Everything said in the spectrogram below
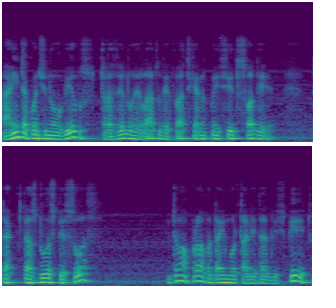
ainda continuam vivos, trazendo relatos de fatos que eram conhecidos só de das duas pessoas. Então a prova da imortalidade do espírito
